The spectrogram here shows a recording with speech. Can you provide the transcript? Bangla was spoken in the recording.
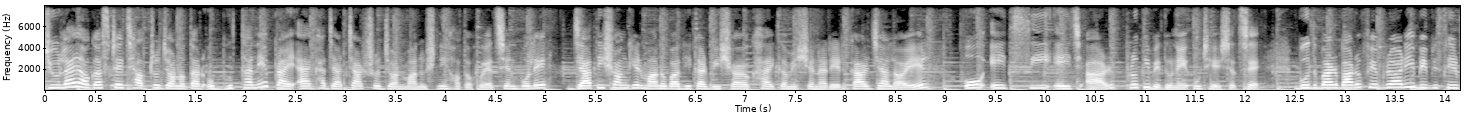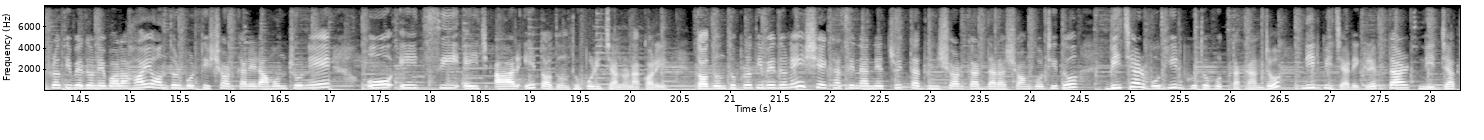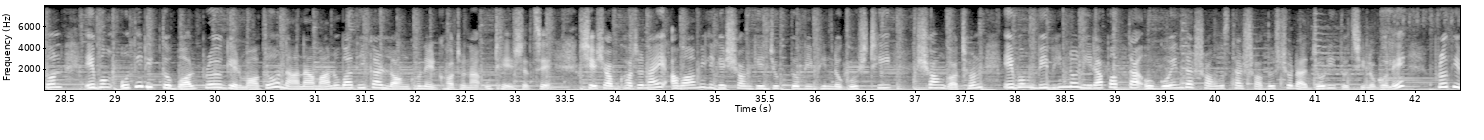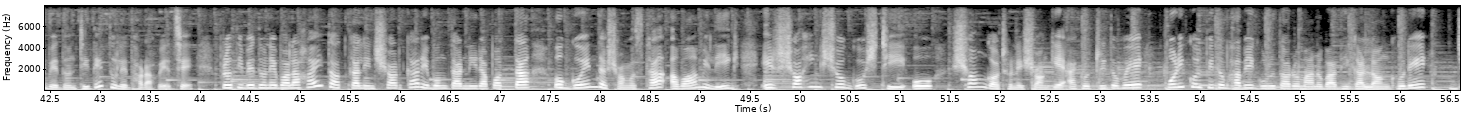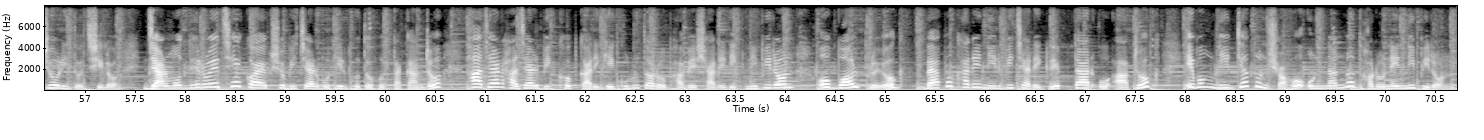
জুলাই অগাস্টে ছাত্র জনতার অভ্যুত্থানে প্রায় এক হাজার চারশো জন মানুষ নিহত হয়েছেন বলে জাতিসংঘের মানবাধিকার বিষয়ক হাই কমিশনারের কার্যালয়ের ওএইচসিএইচআর প্রতিবেদনে উঠে এসেছে। বুধবার বারো ফেব্রুয়ারি বিবিসির প্রতিবেদনে বলা হয়, অন্তর্বর্তী সরকারের আমন্ত্রণে ওএইচসিএইচআর এ তদন্ত পরিচালনা করে। তদন্ত প্রতিবেদনে শেখ হাসিনার নেতৃত্বাধীন সরকার দ্বারা সংগঠিত বিচার বহির্ভূত হত্যাকাণ্ড, নির্বিচারে গ্রেপ্তার, নির্যাতন এবং অতিরিক্ত বল প্রয়োগের মতো নানা মানবাধিকার লঙ্ঘনের ঘটনা উঠে এসেছে। সেসব ঘটনায় আওয়ামী লীগের সঙ্গে যুক্ত বিভিন্ন গোষ্ঠী, সংগঠন এবং বিভিন্ন নিরাপত্তা ও গোয়েন্দা সংস্থার সদস্যরা জড়িত ছিল বলে প্রতিবেদনটিতে তুলে ধরা হয়েছে। প্রতিবেদনে বলা হয়, তৎকালীন সরকার এবং তার নিরাপত্তা ও গোয়েন্দা সংস্থা আওয়ামী লীগ এর সহিংস গোষ্ঠী ও সংগঠনের সঙ্গে একত্রিত হয়ে পরিকল্পিতভাবে গুরুতর মানবাধিকার লঙ্ঘনে জড়িত ছিল। যার মধ্যে রয়েছে কয়েকশো বিচার বহির্ভূত হত্যাকাণ্ড, হাজার হাজার বিক্ষোভকারীকে গুরুতরভাবে শারীরিক নিপীড়ন ও বল প্রয়োগ, ব্যাপক হারে নির্বিচারে গ্রেপ্তার ও আটক এবং নির্যাতন সহ অন্যান্য ধরনের নিপীড়ন।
